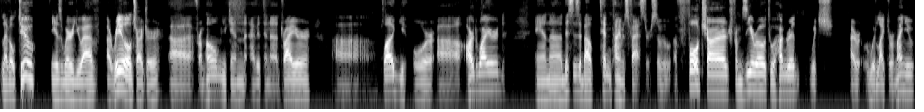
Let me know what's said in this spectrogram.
Level two is where you have a real charger uh, from home. You can have it in a dryer uh, plug or uh, hardwired and uh, this is about 10 times faster. So a full charge from 0 to 100, which I would like to remind you,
